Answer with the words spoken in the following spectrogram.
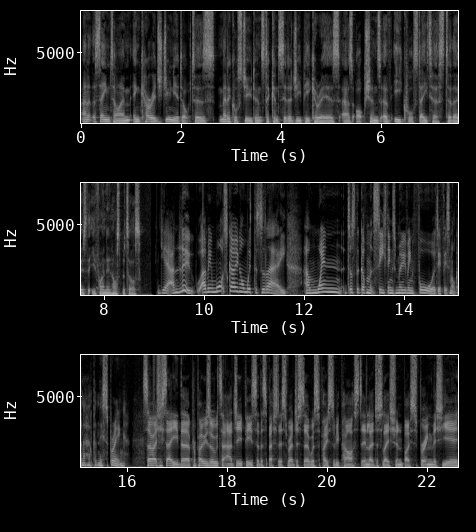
and at the same time encourage junior doctors, medical students to consider GP careers as options of equal status to those that you find in hospitals. Yeah, and Luke, I mean, what's going on with the delay, and when does the government see things moving forward if it's not going to happen this spring? So, as you say, the proposal to add GPs to the specialist register was supposed to be passed in legislation by spring this year.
